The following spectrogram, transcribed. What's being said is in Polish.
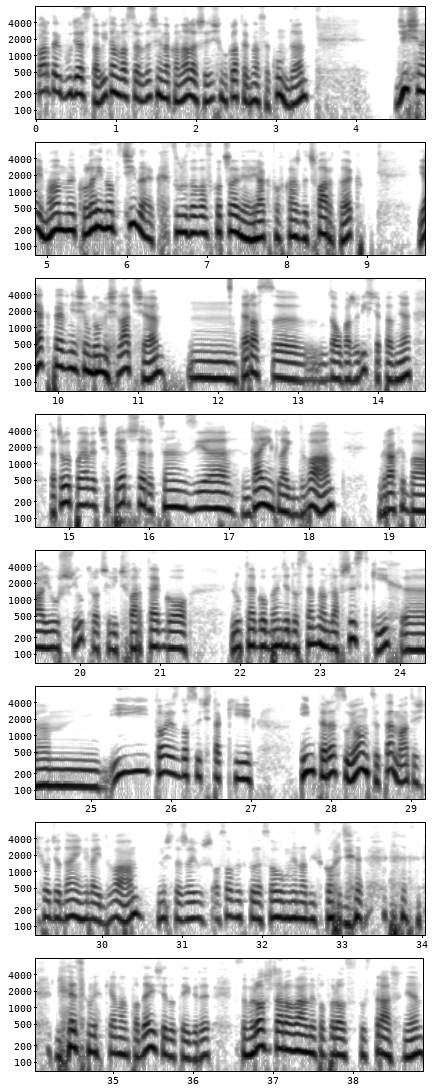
Czwartek 20. Witam Was serdecznie na kanale 60 klatek na sekundę. Dzisiaj mamy kolejny odcinek. Cóż za zaskoczenie, jak to w każdy czwartek. Jak pewnie się domyślacie, mm, teraz y, zauważyliście pewnie, zaczęły pojawiać się pierwsze recenzje Dying Light 2. Gra chyba już jutro, czyli 4 lutego będzie dostępna dla wszystkich. I to jest dosyć taki interesujący temat, jeśli chodzi o Dying Light 2. Myślę, że już osoby, które są u mnie na Discordzie wiedzą, jak ja mam podejście do tej gry. Jestem rozczarowany po prostu strasznie,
